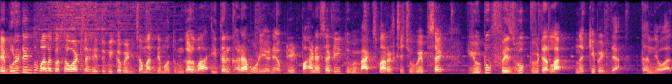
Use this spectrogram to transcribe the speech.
हे बुलेटिन तुम्हाला कसं वाटलं हे तुम्ही कमेंटच्या माध्यमातून कळवा. इतर घडामोडी आणि अपडेट पाहण्यासाठी तुम्ही मॅक्स महाराष्ट्राची वेबसाईट यूट्यूब फेसबुक ट्विटरला नक्की भेट द्या. धन्यवाद.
